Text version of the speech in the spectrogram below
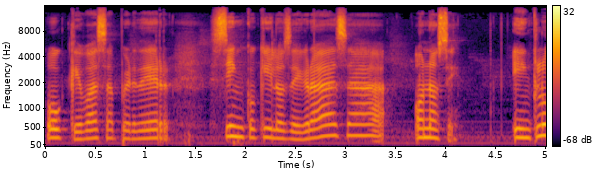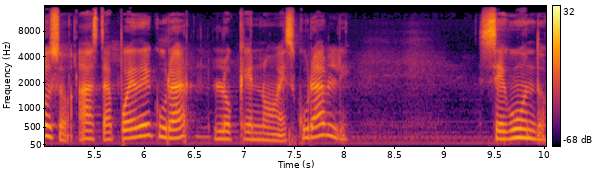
o que vas a perder 5 kilos de grasa o no sé. Incluso hasta puede curar lo que no es curable. Segundo,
